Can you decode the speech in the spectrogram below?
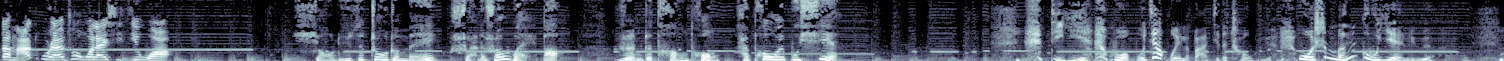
干嘛突然冲过来袭击我？小驴子皱着眉，甩了甩尾巴，忍着疼痛，还颇为不屑。第一，我不叫灰了吧唧的臭驴，我是蒙古野驴。哼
